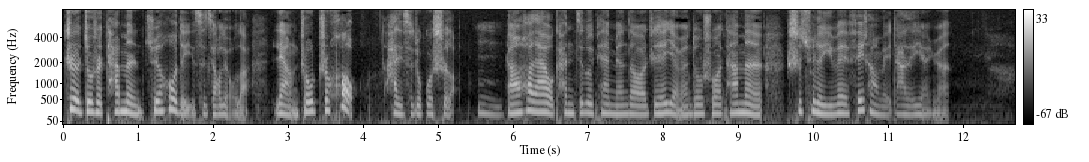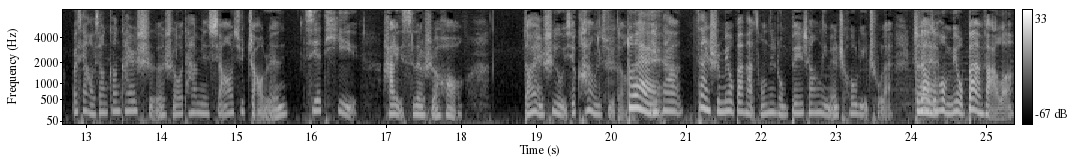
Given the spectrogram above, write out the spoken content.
这就是他们最后的一次交流了。两周之后，哈里斯就过世了。嗯然后后来我看纪录片里面的这些演员都说，他们失去了一位非常伟大的演员。而且好像刚开始的时候，他们想要去找人接替哈里斯的时候，导演是有一些抗拒的，对因为他暂时没有办法从那种悲伤里面抽离出来，直到最后没有办法了，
